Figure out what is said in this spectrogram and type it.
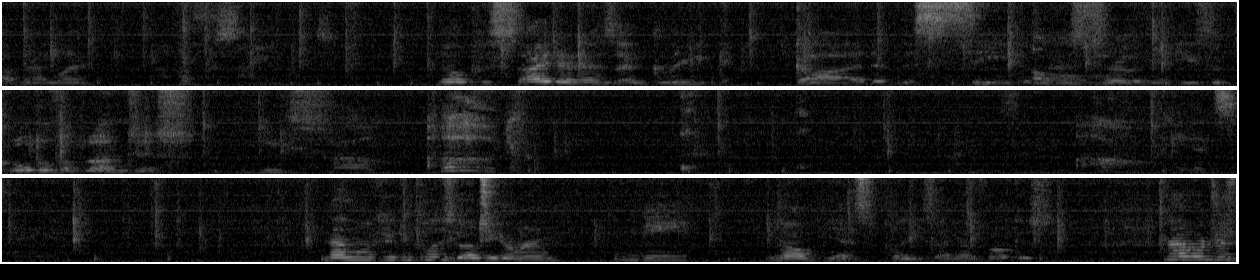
up, Madeline. I thought Poseidon was. No, Poseidon is a Greek god of the sea. Doesn't Oh. necessarily mean he's the god of Atlantis. Yes. Oh. Oh, he did say Madeline, could you please go to your room? Me. No, yes, please. I gotta focus. Now we're just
